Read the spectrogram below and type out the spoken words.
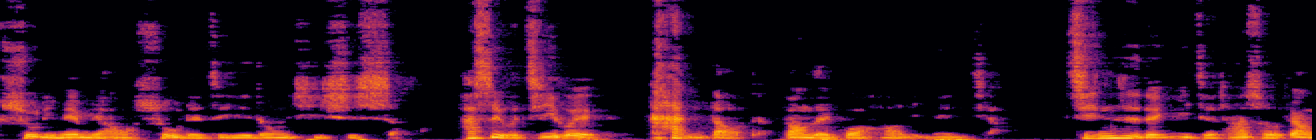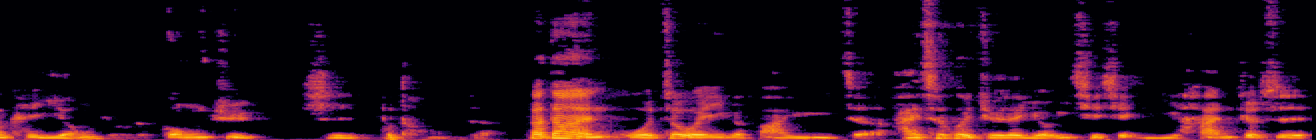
书里面描述的这些东西是什么，他是有机会看到的。放在括号里面讲，今日的译者他手上可以拥有的工具是不同的。那当然，我作为一个法语译者，还是会觉得有一些些遗憾，就是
